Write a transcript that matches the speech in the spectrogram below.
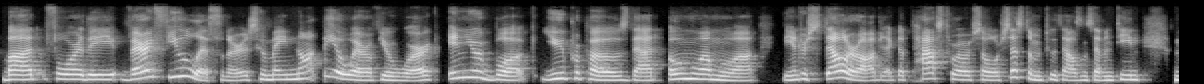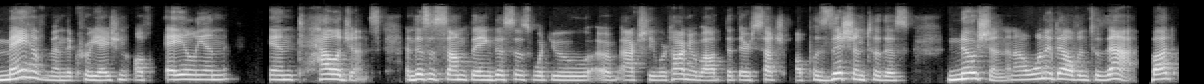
But for the very few listeners who may not be aware of your work, in your book, you propose that Oumuamua, the interstellar object that passed through our solar system in 2017, may have been the creation of alien intelligence. And this is something this is what you uh, actually were talking about that there's such opposition to this notion. And i want to delve into that. But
